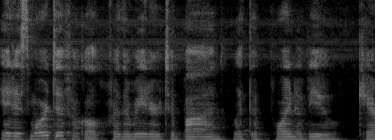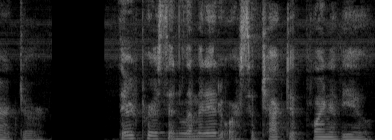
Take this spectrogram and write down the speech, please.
It is more difficult for the reader to bond with the point of view character. Third person limited or subjective point of view.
